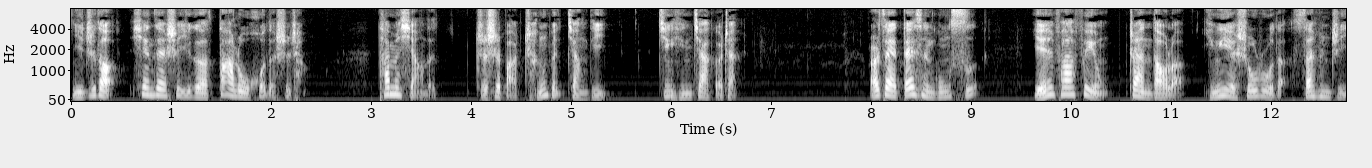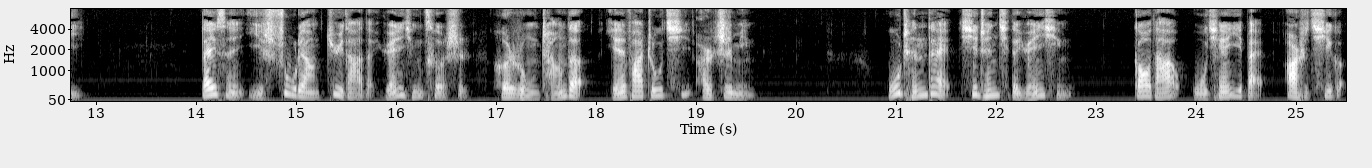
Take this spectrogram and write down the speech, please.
你知道，现在是一个大陆货的市场，他们想的只是把成本降低。”进行价格战，而在戴森公司，研发费用占到了营业收入的三分之一。戴森以数量巨大的原型测试和冗长的研发周期而知名。无尘袋吸尘器的原型高达五千一百二十七个，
